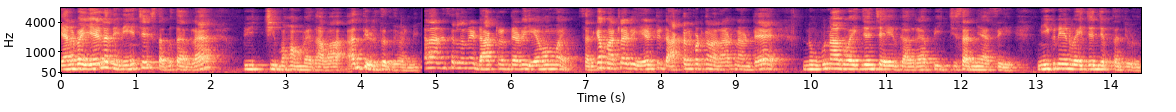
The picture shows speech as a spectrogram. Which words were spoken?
ఎనభై ఏళ్ళ నేనేం చేసి తగ్గుతానురా? పిచ్చి మొహం వెదావా అని తిడుతుంది వాడిని. అలా అనేసరిలోనే డాక్టర్ అంటాడు ఏమమ్మాయి సరిగ్గా మాట్లాడు ఏంటి డాక్టర్ పట్టుకొని అలా అంటున్నావు అంటే నువ్వు నాకు వైద్యం చేయదు కాదురా పిచ్చి సన్యాసి. నీకు నేను వైద్యం చెప్తాను చూడు.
